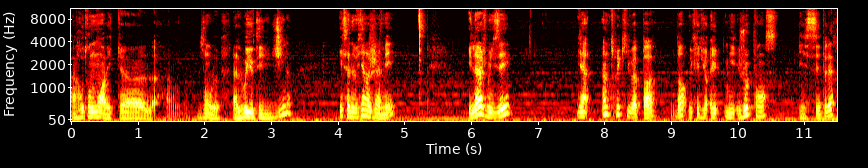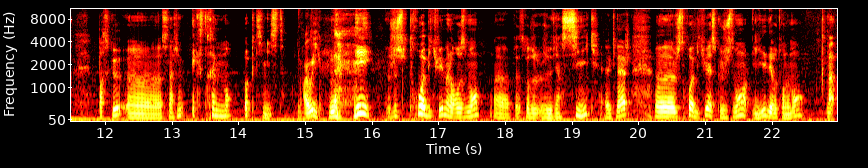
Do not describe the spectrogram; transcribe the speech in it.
un retournement avec, euh, la, disons, la loyauté du jean, et ça ne vient jamais. Et là je me disais, il y a un truc qui va pas dans l'écriture, mais je pense, et c'est peut-être parce que euh, c'est un film extrêmement optimiste. Ah oui Et je suis trop habitué, malheureusement, euh, peut-être que je deviens cynique avec l'âge, euh, je suis trop habitué à ce que justement il y ait des retournements, bah,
